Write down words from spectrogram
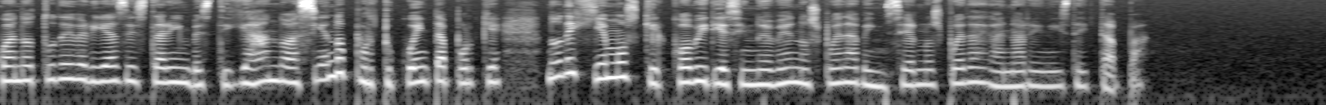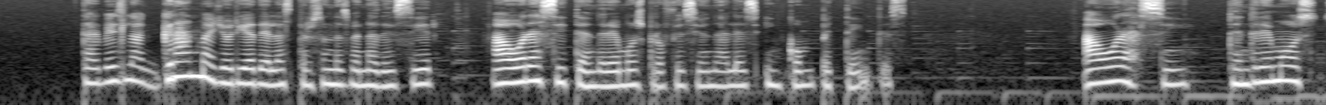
cuando tú deberías de estar investigando, haciendo por tu cuenta, porque no dejemos que el COVID-19 nos pueda vencer, nos pueda ganar en esta etapa. Tal vez la gran mayoría de las personas van a decir, ahora sí tendremos profesionales incompetentes. Ahora sí, tendremos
